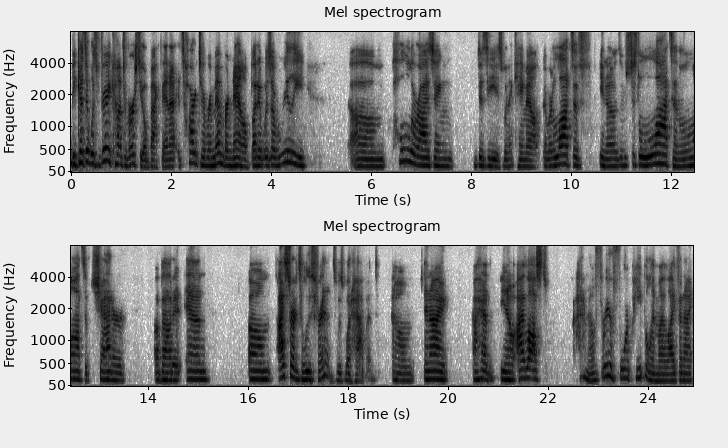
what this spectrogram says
because it was very controversial back then, it's hard to remember now, but it was a really um, polarizing disease when it came out. There were lots of, you know, there was just lots and lots of chatter about it. And um, I started to lose friends was what happened. Um, and I, I had, you know, I lost, I don't know, three or four people in my life. And I,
